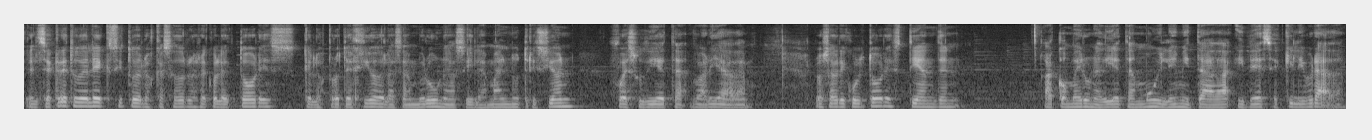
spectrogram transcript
El secreto del éxito de los cazadores recolectores que los protegió de las hambrunas y la malnutrición fue su dieta variada. Los agricultores tienden a comer una dieta muy limitada y desequilibrada.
